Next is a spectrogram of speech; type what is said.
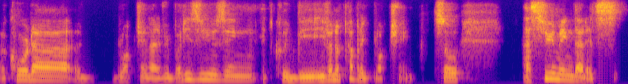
a Corda, a blockchain that everybody's using. It could be even a public blockchain. So assuming that it's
